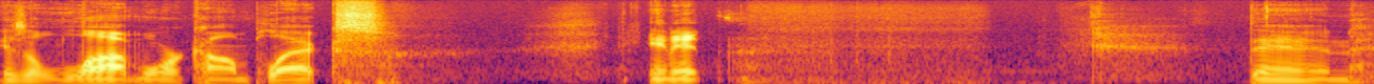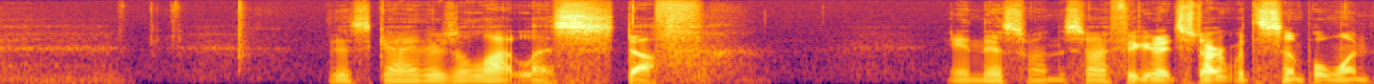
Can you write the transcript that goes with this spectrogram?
is a lot more complex in it than this guy, there's a lot less stuff in this one. So I figured I'd start with the simple one.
